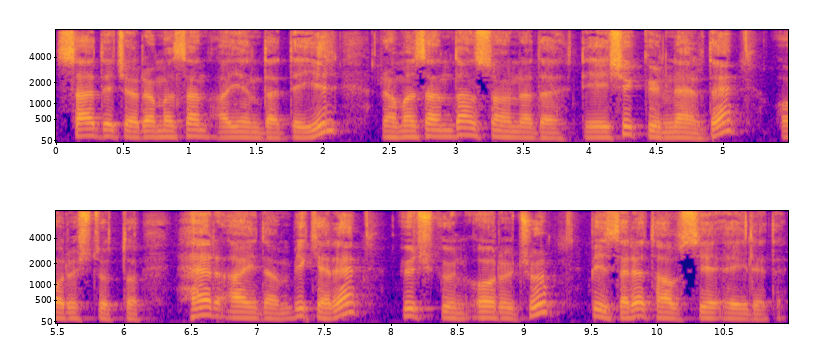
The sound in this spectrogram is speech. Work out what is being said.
sadece Ramazan ayında değil Ramazandan sonra da değişik günlerde oruç tuttu. Her aydan bir kere üç gün orucu bizlere tavsiye eyledi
